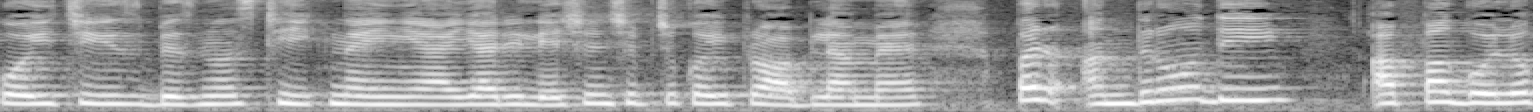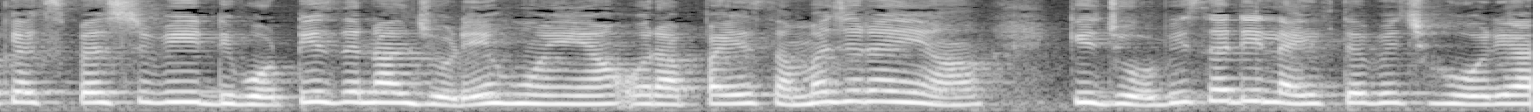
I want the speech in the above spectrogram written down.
ਕੋਈ ਚੀਜ਼ ਬਿਜ਼ਨਸ ਠੀਕ ਨਹੀਂ ਹੈ ਜਾਂ ਰਿਲੇਸ਼ਨਸ਼ਿਪ 'ਚ ਕੋਈ ਪ੍ਰੋਬਲਮ ਹੈ, ਪਰ ਅੰਦਰੋਂ ਦੀ ਆਪਾਂ ਗੋਲੋਕ ਐਕਸਪ੍ਰੈਸ ਵੀ ਡਿਵੋਟਿਸ ਦੇ ਨਾਲ ਜੁੜੇ ਹੋਏ ਆ ਔਰ ਆਪਾਂ ਇਹ ਸਮਝ ਰਹੇ ਆ ਕਿ ਜੋ ਵੀ ਸਾਡੀ ਲਾਈਫ ਦੇ ਵਿੱਚ ਹੋ ਰਿਹਾ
